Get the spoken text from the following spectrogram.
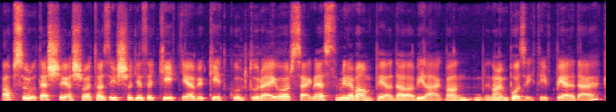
abszolút esélyes volt az is, hogy ez egy kétnyelvű, kétkultúrájú ország lesz, amire van példa a világban, nagyon pozitív példák.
